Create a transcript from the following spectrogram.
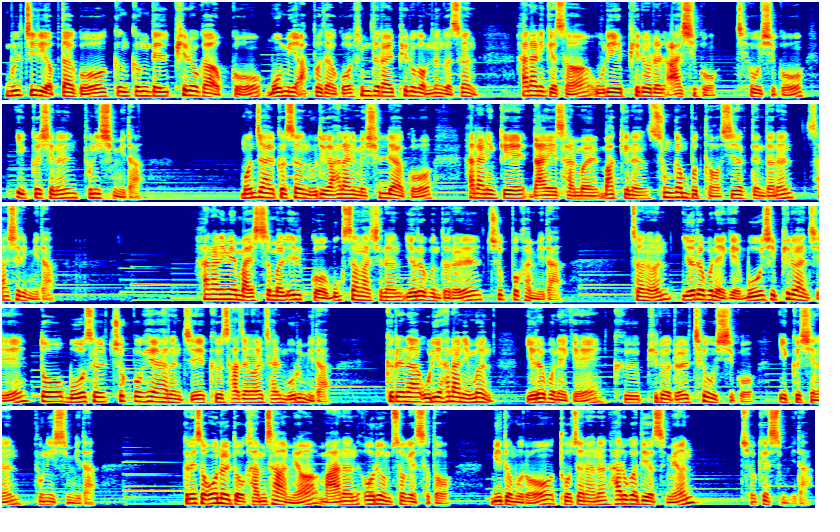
물질이 없다고 끙끙댈 필요가 없고 몸이 아프다고 힘들어할 필요가 없는 것은 하나님께서 우리의 필요를 아시고 채우시고 이끄시는 분이십니다. 먼저 할 것은 우리가 하나님을 신뢰하고 하나님께 나의 삶을 맡기는 순간부터 시작된다는 사실입니다. 하나님의 말씀을 읽고 묵상하시는 여러분들을 축복합니다. 저는 여러분에게 무엇이 필요한지 또 무엇을 축복해야 하는지 그 사정을 잘 모릅니다. 그러나 우리 하나님은 여러분에게 그 필요를 채우시고 이끄시는 분이십니다. 그래서 오늘도 감사하며 많은 어려움 속에서도 믿음으로 도전하는 하루가 되었으면 좋겠습니다.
